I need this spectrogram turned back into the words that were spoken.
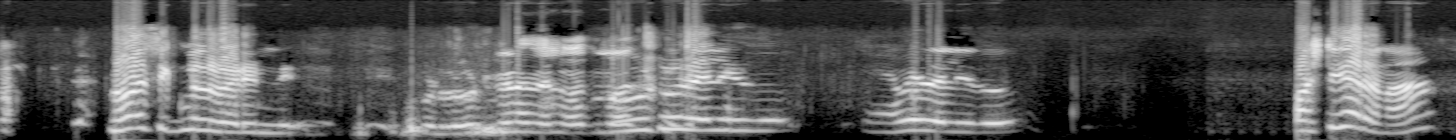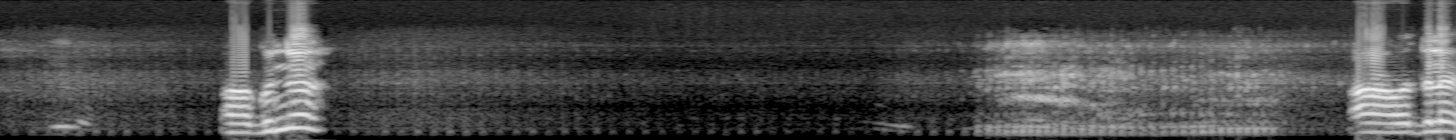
నో సిగ్నల్ పడింది. ఇప్పుడు రూట్ కూడా తెలియదు. రూటు తెలీదు. ఏమీ తెలీదు. ఫస్ట్ ఇయరేనా గుంజు. ఆ, వద్దులే.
